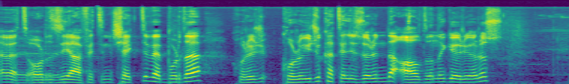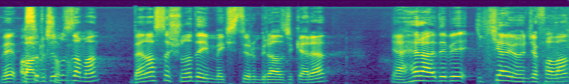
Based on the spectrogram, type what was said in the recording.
Evet Ee, orada ziyafetini çekti ve burada koruyucu, koruyucu katalizörünü de aldığını görüyoruz. Ve bir baktığımız sopa. zaman ben aslında şuna değinmek istiyorum birazcık Eren. Ya herhalde bir iki ay önce falan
